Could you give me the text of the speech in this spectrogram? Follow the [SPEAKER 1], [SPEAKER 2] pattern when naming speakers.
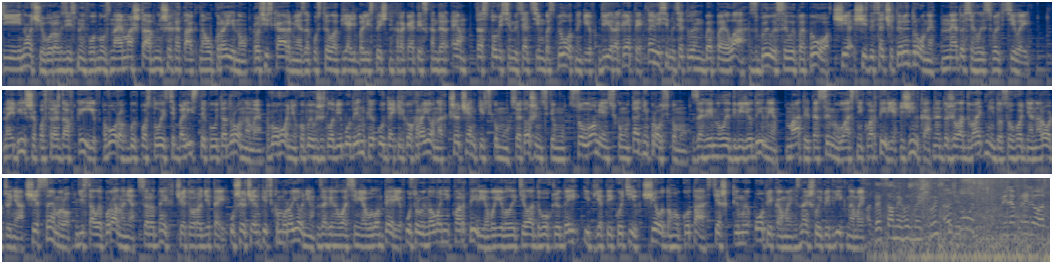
[SPEAKER 1] Цієї ночі ворог здійснив одну з наймасштабніших атак на Україну. Російська армія запустила 5 балістичних ракет Іскандер М та 187 безпілотників. Дві ракети та 81 БПЛА збили сили ППО. Ще 64 дрони не досягли своїх цілей. Найбільше постраждав Київ. Ворог бив по столиці балістикою та дронами. Вогонь охопив житлові будинки у декількох районах: Шевченківському, Святошинському, Солом'янському та Дніпровському. Загинули дві людини: мати та син у власній квартирі. Жінка не дожила два дні до свого дня народження. Ще семеро дістали поранення. Серед них четверо дітей. У Шевченківському районі загинула сім'я волонтерів. У зруйнованій квартирі виявили тіла двох людей і п'яти котів. Ще одного кота з тяжкими опіками знайшли під вікнами.
[SPEAKER 2] А де саме його знайшли?
[SPEAKER 3] А тут, біля прильоту.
